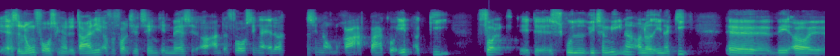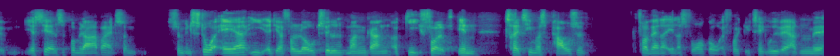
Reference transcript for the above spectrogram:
altså nogle forskninger er det dejligt at få folk til at tænke en masse, og andre forskninger er det også enormt rart bare at gå ind og give folk et øh, skud vitaminer og noget energi. Øh, ved at, øh, jeg ser altså på mit arbejde som, som en stor ære i, at jeg får lov til mange gange at give folk en tre timers pause fra hvad der ellers foregår af frygtelige ting ude i verden med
